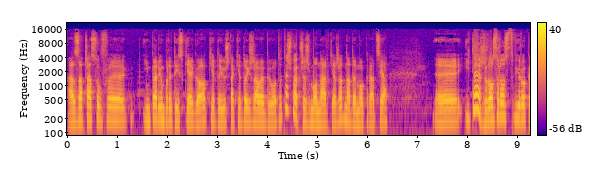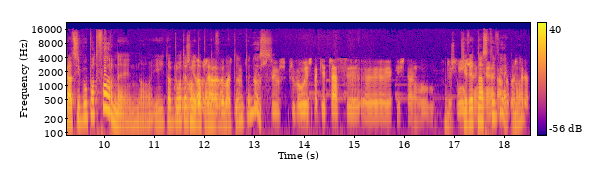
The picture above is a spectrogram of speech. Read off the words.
a za czasów e, Imperium Brytyjskiego, kiedy już takie dojrzałe było, to też była przecież monarchia, żadna demokracja. E, I też rozrost biurokracji był potworny. No i to było też no nie dobrze, do ale zobacz, To, to nie jest już przywołujesz takie czasy jakieś tam wcześniejsze, XIX wiek, no. Teraz,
